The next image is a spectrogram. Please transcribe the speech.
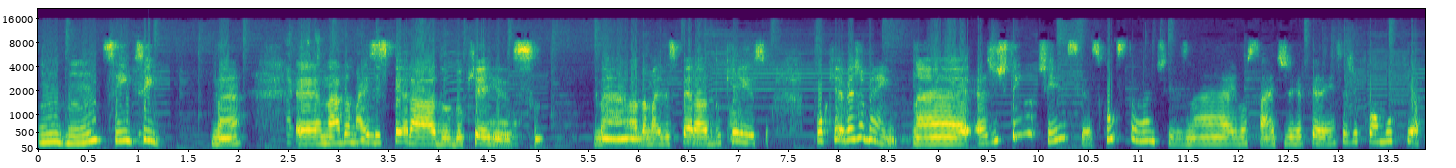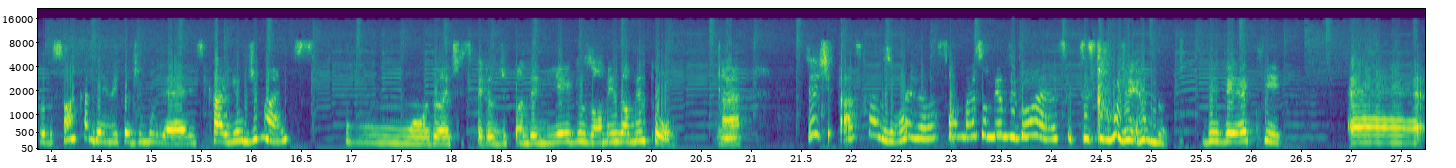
Uhum, sim, sim. Né? É nada mais esperado do que isso. Né? Nada mais esperado do que isso. Porque, veja bem, né, a gente tem notícias constantes né, nos sites de referência de como que a produção acadêmica de mulheres caiu demais com- durante esse período de pandemia e dos homens aumentou. Né? Gente, as razões elas são mais ou menos igual a essa que vocês estão vendo. Viver aqui. É,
